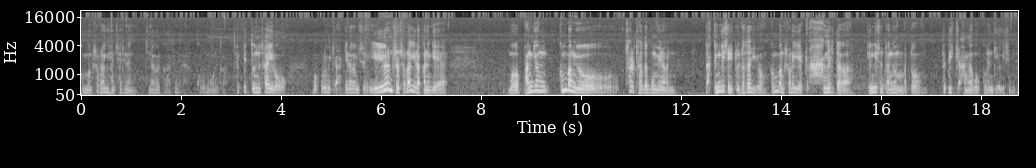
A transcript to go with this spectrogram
금방 소나기 한 차례는 지나갈 것 같습니다. 구름 보니까 햇빛 뜬 사이로 먹구름이 쫙 지나가면서 이 여름철 소나기라 하는 게 뭐 반경 금방 요 차를 타다 보면은 딱 경계선이 뚜렷하지요. 금방 소나기가 쫙 내렸다가 경계선 딱 넘으면 또 햇빛이 쫙 나고 그런 지역이 있습니다.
